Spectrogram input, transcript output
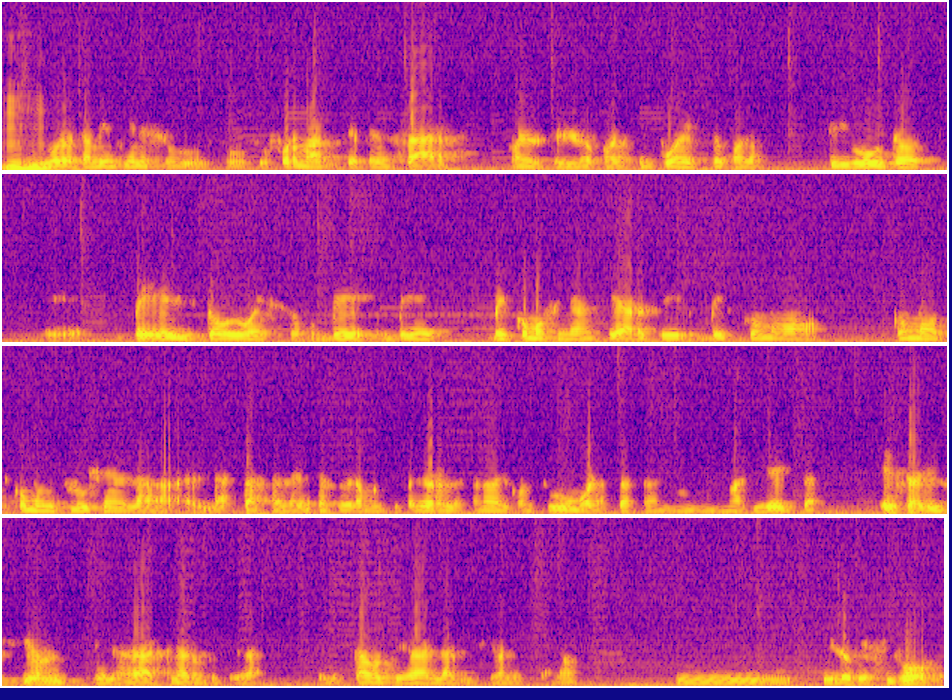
Y uno también tiene su, su, forma de pensar con, los impuestos, con los tributos, eh, ve todo eso, ve, ve ves cómo financiarte, ves cómo, cómo, cómo influyen las tasas, en el caso de la municipalidad relacionada al consumo, las tasas más directas. Esa visión te la da, claro que te da. El Estado te da la visión esa, ¿no? Y, lo que decís vos,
